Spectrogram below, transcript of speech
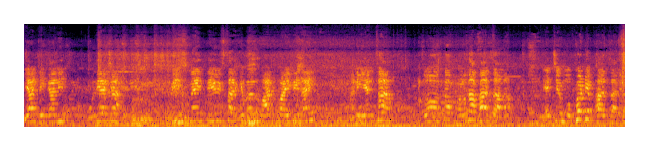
या ठिकाणी उद्याच्या वीस मे तेवीस तारखेपर्यंत वाट पाहिली नाही. आणि यांचा जो होता पर्दाफाश झाला यांचे मुखोटे फास झाले.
